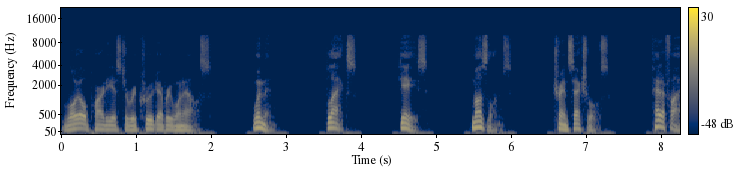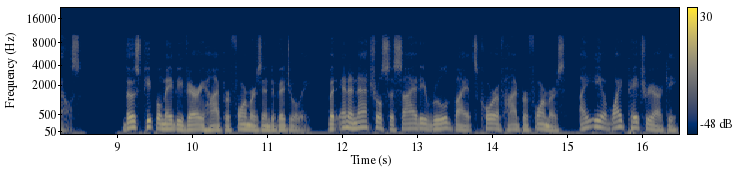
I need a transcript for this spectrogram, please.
loyal party is to recruit everyone else women, blacks, gays, Muslims, transsexuals, pedophiles. Those people may be very high performers individually, but in a natural society ruled by its core of high performers, i.e., a white patriarchy,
